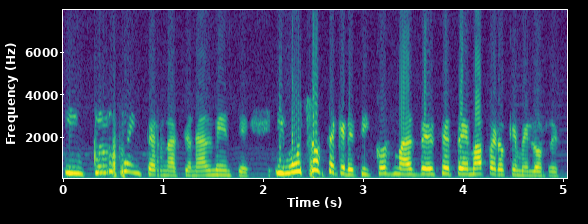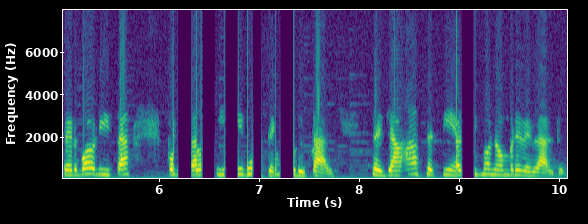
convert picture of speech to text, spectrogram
incluso internacionalmente. Y muchos secreticos más de ese tema, pero que me los reservo ahorita porque es brutal. Se llama Hace Tiempo, el mismo nombre del álbum.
